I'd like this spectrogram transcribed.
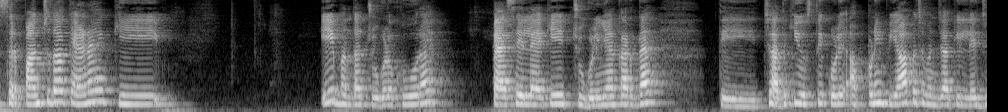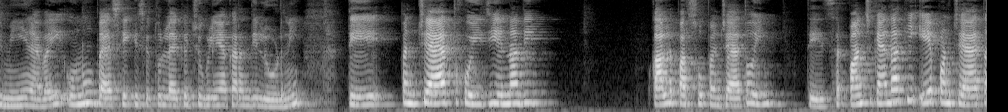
ਸਰਪੰਚ ਦਾ ਕਹਿਣਾ ਹੈ ਕਿ ਇਹ ਬੰਦਾ ਚੁਗਲਖੋਰ ਹੈ, ਪੈਸੇ ਲੈ ਕੇ ਚੁਗਲੀਆਂ ਕਰਦਾ ਹੈ ਤੇ ਜਦ ਕਿ ਉਸਦੇ ਕੋਲੇ ਆਪਣੀ 50-55 ਕਿੱਲੇ ਜ਼ਮੀਨ ਹੈ ਬਾਈ, ਉਹਨੂੰ ਪੈਸੇ ਕਿਸੇ ਤੋਂ ਲੈ ਕੇ ਚੁਗਲੀਆਂ ਕਰਨ ਦੀ ਲੋੜ ਨਹੀਂ। ਤੇ ਪੰਚਾਇਤ ਹੋਈ ਜੀ, ਇਹਨਾਂ ਦੀ ਕੱਲ ਪਰਸੋਂ ਪੰਚਾਇਤ ਹੋਈ। ਤੇ ਸਰਪੰਚ ਕਹਿੰਦਾ ਕਿ ਇਹ ਪੰਚਾਇਤ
